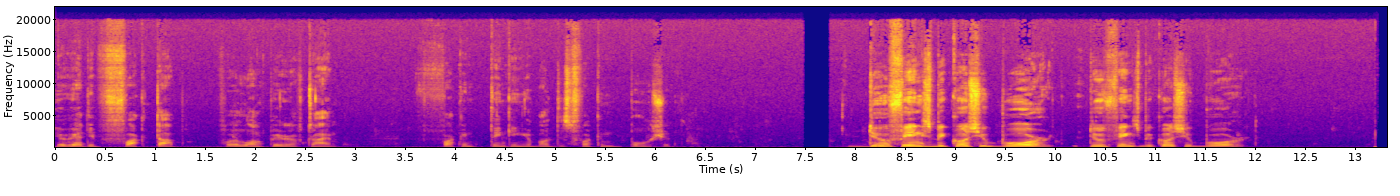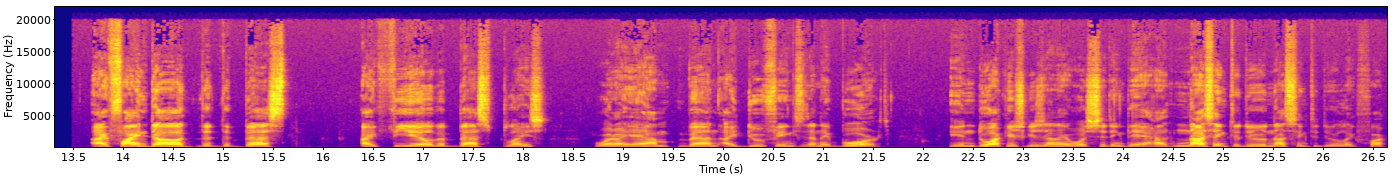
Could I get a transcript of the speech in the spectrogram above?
your head is fucked up for a long period of time. Fucking thinking about this fucking bullshit. Do things because you're bored. Do things because you're bored. I find out that the best, I feel the best place where I am when I do things then I bored. In Duakishkis, and I was sitting there, I had nothing to do, nothing to do, like fuck.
